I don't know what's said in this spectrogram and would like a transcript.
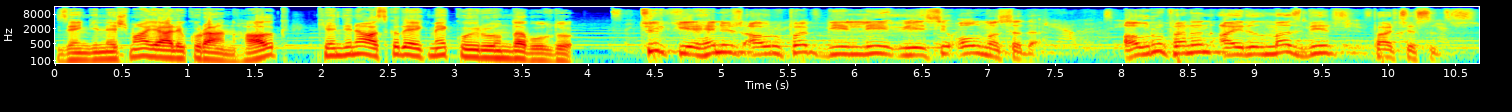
Zenginleşme hayali kuran halk kendini askıda ekmek kuyruğunda buldu. Türkiye henüz Avrupa Birliği üyesi olmasa da Avrupa'nın ayrılmaz bir parçasıdır.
